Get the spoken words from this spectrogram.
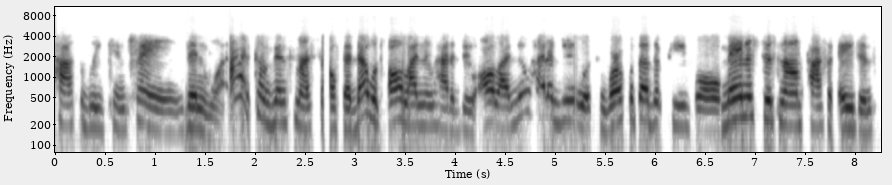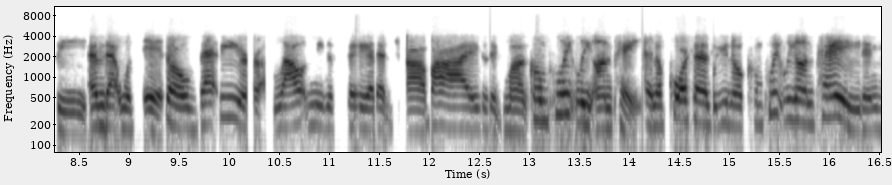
possibly can change, then what? I had convinced myself that that was all I knew how to do. All I knew how to do was to work with other people, manage this nonprofit agency, and that was it. So that fear allowed me to stay at that uh, five six months completely unpaid. And of course, as you know, completely unpaid, and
